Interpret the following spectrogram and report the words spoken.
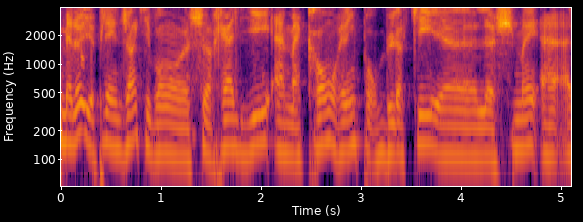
Mais là, il y a plein de gens qui vont euh, se rallier à Macron rien que pour bloquer euh, le chemin à,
